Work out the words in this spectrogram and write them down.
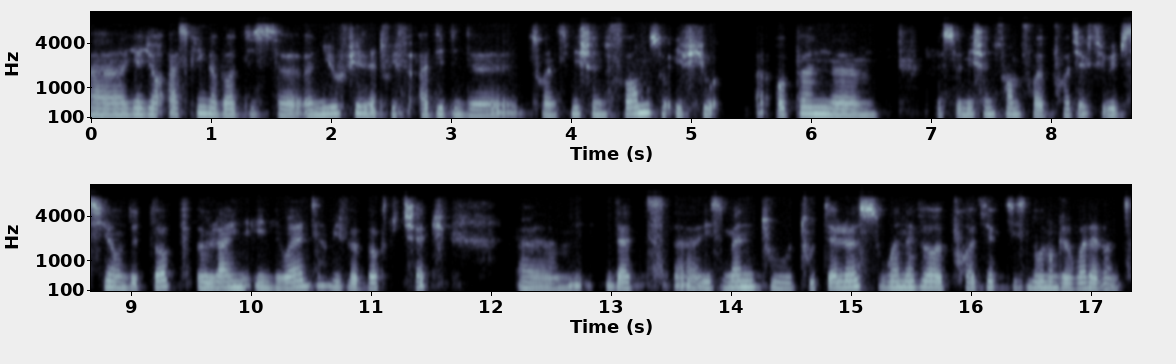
Uh, yeah, you're asking about this uh, a new field that we've added in the transmission form. So if you uh, open um, the submission form for a project, you will see on the top a line in red with a box to check um, that uh, is meant to, to tell us whenever a project is no longer relevant.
